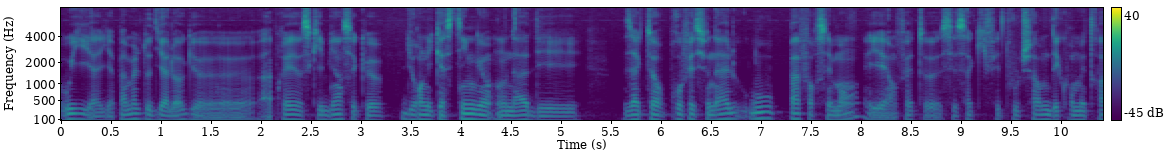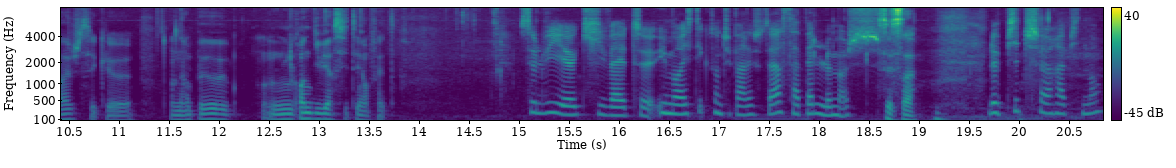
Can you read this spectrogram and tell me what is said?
oui, il y, a- pas mal de dialogues. après, ce qui est bien, c'est que durant les castings, on a des acteurs professionnels ou pas forcément. Et en fait, c'est ça qui fait tout le charme des courts métrages, c'est que on a un peu une grande diversité en fait. Celui euh, qui va être humoristique, dont tu parlais tout à l'heure, s'appelle Le Moche. C'est ça. Le pitch, euh, rapidement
